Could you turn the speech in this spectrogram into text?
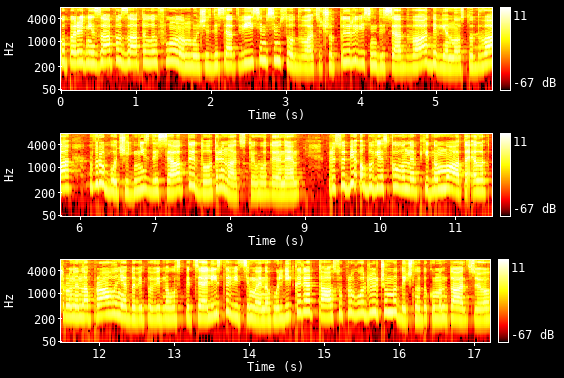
Попередній запис за телефоном 068 724 82 92 в робочі дні з 10 до 13 години. При собі обов'язково необхідно мати електронне направлення до відповідного спеціаліста від сімейного лікаря та супроводжуючу медичну документацію,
